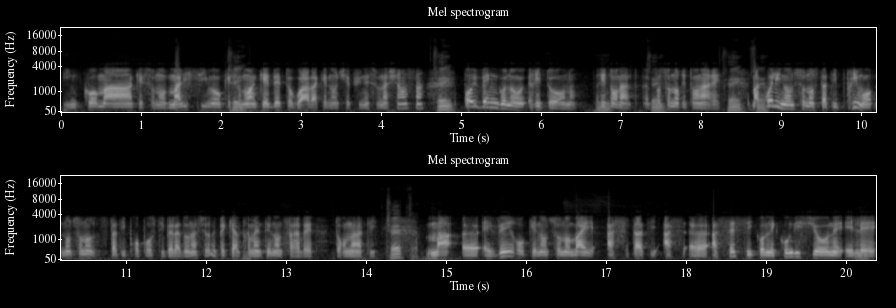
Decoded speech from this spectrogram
in coma, che sono malissimo, che sì. sono anche detto guarda che non c'è più nessuna chance, sì. poi vengono, ritorno ritornato, sì. possono ritornare. Sì, Ma sì. quelli non sono stati, primo, non sono stati proposti per la donazione perché altrimenti non sarebbero tornati. Certo. Ma eh, è vero che non sono mai stati ass- eh, assessi con le condizioni e le,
